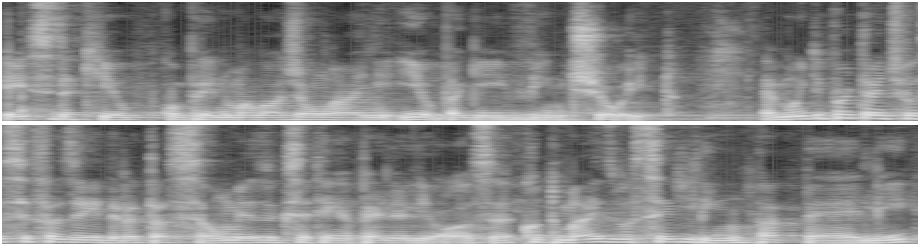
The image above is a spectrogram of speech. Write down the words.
esse daqui eu comprei numa loja online e eu paguei 28. É muito importante você fazer hidratação, mesmo que você tenha pele oleosa. Quanto mais você limpa a pele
